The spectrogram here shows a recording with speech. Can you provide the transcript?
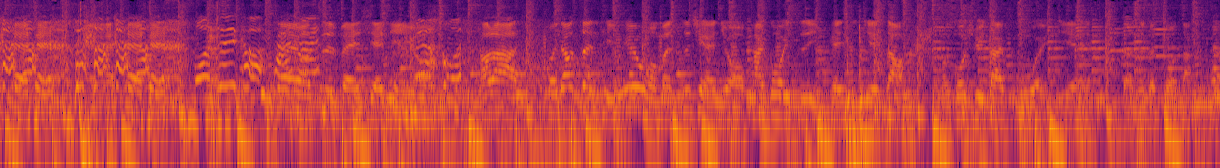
我是可爱。这有自肥嫌疑哦。好啦，回到正题，因为我们之前有拍过一支影片，是介绍我们过去在福尾街的这个旧党部嘛。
